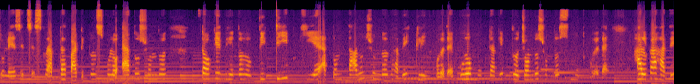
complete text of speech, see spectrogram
চলে এসেছে। স্ক্রাবটার পার্টিকেলসগুলো এত সুন্দর, ত্বকের ভেতর অব্দি ডিপ গিয়ে একদম দারুণ সুন্দর ভাবে ক্লিন করে দেয়। পুরো মুখটাকে প্রচণ্ড সুন্দর স্মুথ করে দেয়। হালকা হাতে,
